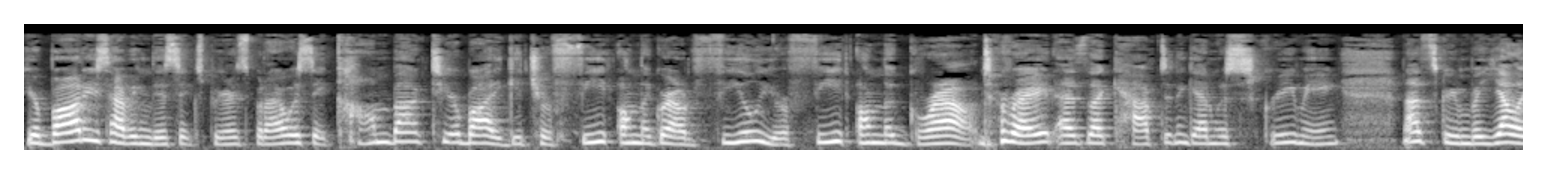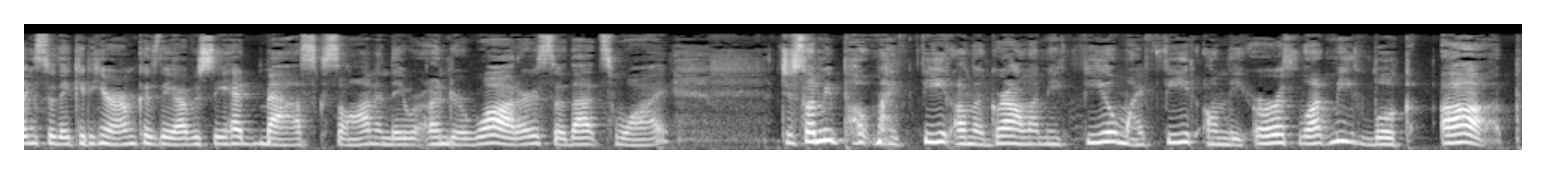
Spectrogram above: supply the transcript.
Your body's having this experience, but I always say, come back to your body, get your feet on the ground, feel your feet on the ground, right? As that captain again was screaming, not screaming, but yelling so they could hear him because they obviously had masks on and they were underwater. So that's why. Just let me put my feet on the ground. Let me feel my feet on the earth. Let me look up,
